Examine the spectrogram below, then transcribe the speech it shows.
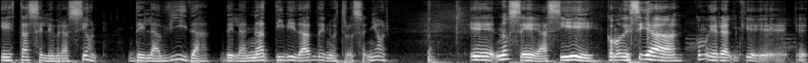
esta celebración de la vida, de la natividad de nuestro Señor. Eh, no sé, así, como decía, ¿cómo era el que, eh,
